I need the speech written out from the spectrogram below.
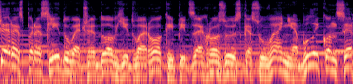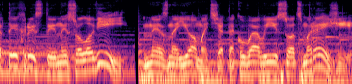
Через переслідувача довгі два роки під загрозою скасування були концерти Христини Соловій. Незнайомець атакував її соцмережі.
